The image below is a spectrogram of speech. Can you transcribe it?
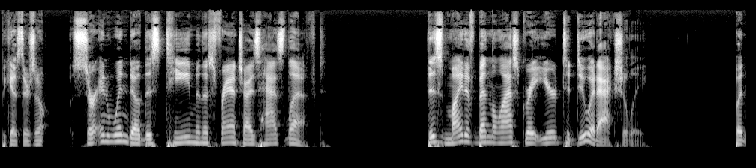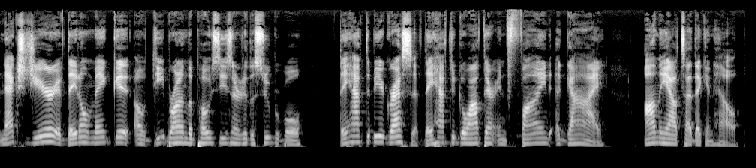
because there's a certain window this team and this franchise has left. This might have been the last great year to do it, actually. But next year, if they don't make it a deep run in the postseason or to the Super Bowl, they have to be aggressive. They have to go out there and find a guy on the outside that can help.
